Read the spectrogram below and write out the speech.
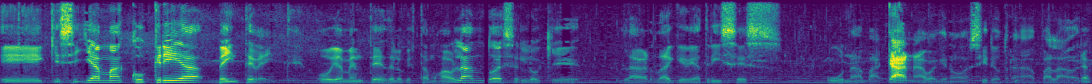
eh, que se llama CoCrea 2020. Obviamente es de lo que estamos hablando, es en lo que la verdad que Beatriz es una bacana, para que no decir otra palabra.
